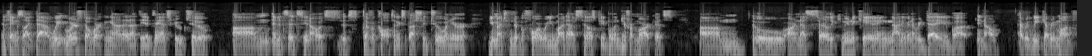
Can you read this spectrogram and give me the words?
and things like that. We, we're still working on it at the Advance Group too, um, and it's it's you know it's it's difficult, and especially too when you're you mentioned it before, where you might have salespeople in different markets um, who aren't necessarily communicating, not even every day, but you know, every week, every month,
